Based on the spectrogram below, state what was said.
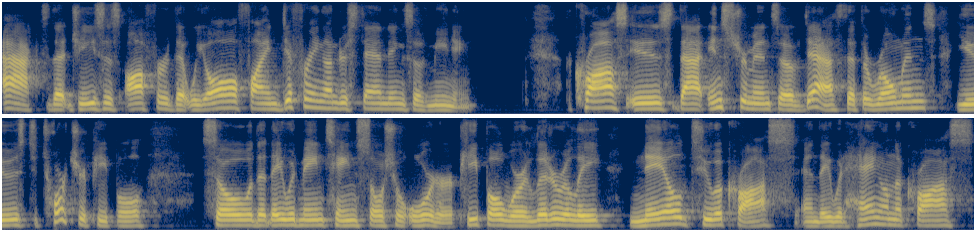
act that Jesus offered that we all find differing understandings of meaning. The cross is that instrument of death that the Romans used to torture people so that they would maintain social order. People were literally nailed to a cross and they would hang on the cross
